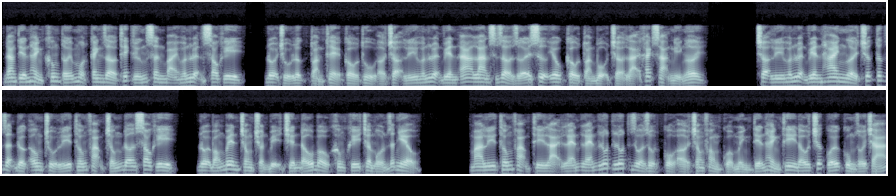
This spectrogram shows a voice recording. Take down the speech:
đang tiến hành không tới một canh giờ thích ứng sân bãi huấn luyện sau khi, đội chủ lực toàn thể cầu thủ ở trợ lý huấn luyện viên alan giờ dưới sự yêu cầu toàn bộ trở lại khách sạn nghỉ ngơi. Trợ lý huấn luyện viên hai người trước tức giận được ông chủ lý thống phạm chống đỡ sau khi, đội bóng bên trong chuẩn bị chiến đấu bầu không khí trầm ổn rất nhiều. Mà lý thống phạm thì lại lén lén lút lút rùa rụt cổ ở trong phòng của mình tiến hành thi đấu trước cuối cùng dối trá.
